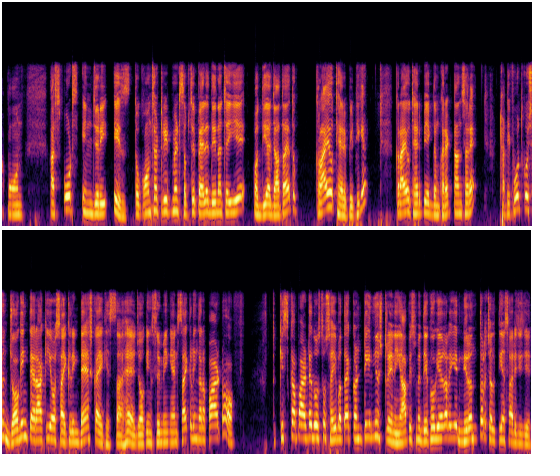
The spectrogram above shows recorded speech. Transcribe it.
upon a sports injury is तो कौन सा ट्रीटमेंट सबसे पहले देना चाहिए और दिया जाता है? तो क्रायोथेरेपी ठीक है? क्रायोथेरेपी एकदम करेक्ट आंसर है। थर्टी फोर्थ क्वेश्चन जॉगिंग तैराकी और साइकिलिंग डैश का एक हिस्सा है। Jogging swimming and cycling are a part of तो किसका पार्ट है दोस्तों? सही बताया कंटिन्यूस ट्रेनिंग आप इसमें देखोगे, अगर ये निरंतर चलती है सारी चीज़ें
